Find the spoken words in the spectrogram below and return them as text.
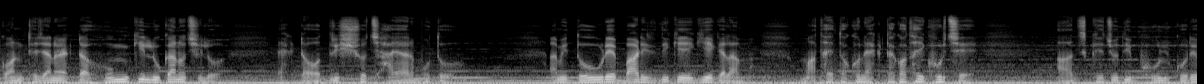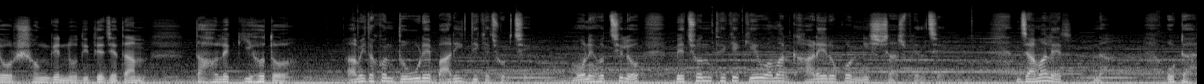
কণ্ঠে যেন একটা হুমকি লুকানো ছিল, একটা অদৃশ্য ছায়ার মতো। আমি দৌড়ে বাড়ির দিকে এগিয়ে গেলাম। মাথায় তখন একটা কথাই ঘুরছে। আজকে যদি ভুল করে ওর সঙ্গে নদীতে যেতাম, তাহলে কি হতো? আমি তখন দৌড়ে বাড়ির দিকে ছুটছি। মনে হচ্ছিল পেছন থেকে কেউ আমার ঘাড়ের ওপর নিঃশ্বাস ফেলছে। জামালের? না, ওটার।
